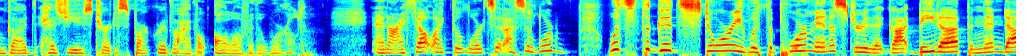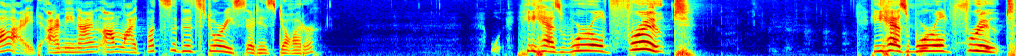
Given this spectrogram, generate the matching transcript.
And God has used her to spark revival all over the world. And I felt like the Lord said, I said, Lord, what's the good story with the poor minister that got beat up and then died? I mean, I'm, I'm like, what's the good story? said his daughter. He has world fruit. He has world fruit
